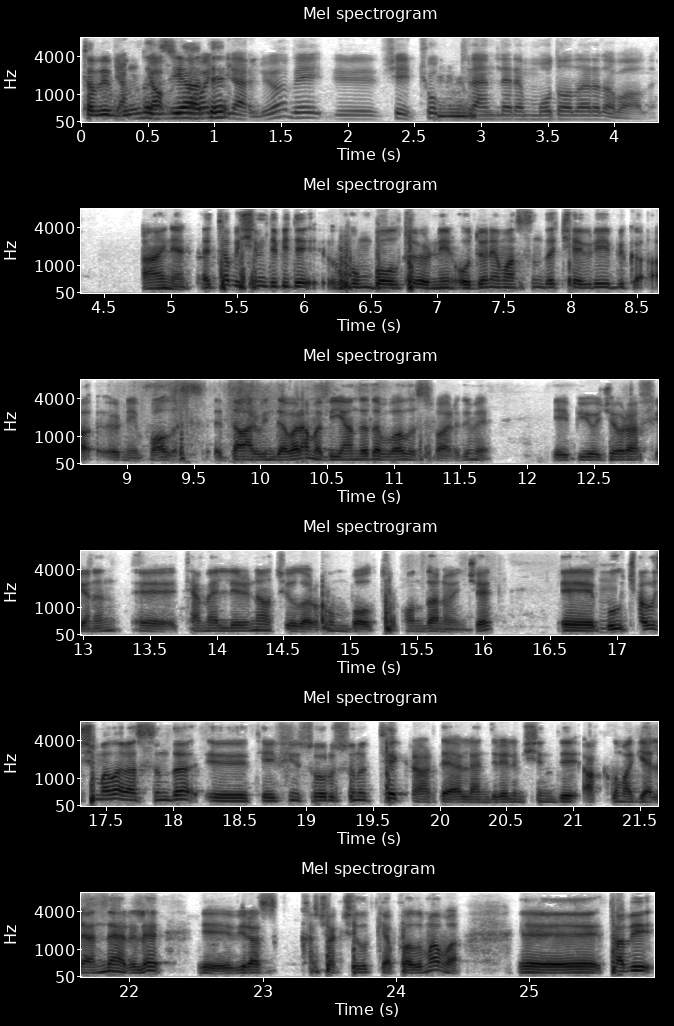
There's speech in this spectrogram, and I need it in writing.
tabii bunda ya, ziyade ilerliyor ve e, şey çok hmm. trendlere, modalara da bağlı. Aynen. E, tabii şimdi bir de Humboldt örneğin o dönem aslında çevreye bir örneğin Wallace, e, Darwin'de var ama bir yanda da Wallace var değil mi? E, biyocoğrafyanın e, temellerini atıyorlar Humboldt ondan önce. E, bu çalışmalar aslında e, Tevfik'in sorusunu tekrar değerlendirelim şimdi aklıma gelenlerle e, biraz kaçakçılık yapalım ama e, tabii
